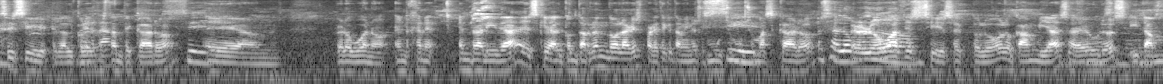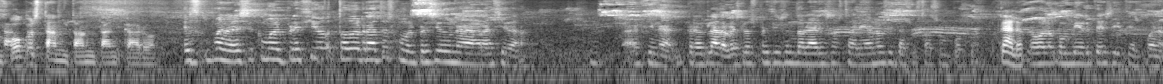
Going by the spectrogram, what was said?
Sí, sí, el alcohol es bastante caro. Sí. eh, um, pero bueno, en, en realidad es que al contarlo en dólares parece que también es mucho, Sí. mucho más caro. O sea, luego pero luego haces, sí, exacto, luego lo cambias a euros y tampoco es tan, tan, tan caro. Es, bueno, es como el precio, todo el rato es como el precio de una gran ciudad. Al final. Pero claro, ves los precios en dólares australianos y te asustas un poco. Claro, Luego lo conviertes y dices, bueno,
